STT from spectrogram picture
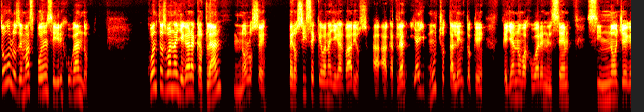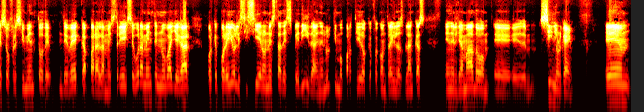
todos los demás pueden seguir jugando. ¿Cuántos van a llegar a Catlán? No lo sé, pero sí sé que van a llegar varios a, Catlán y hay mucho talento que, que, ya no va a jugar en el SEM si no llega ese ofrecimiento de, beca para la maestría y seguramente no va a llegar porque por ello les hicieron esta despedida en el último partido que fue contra Islas Blancas en el llamado eh, eh, Senior Game. Em,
